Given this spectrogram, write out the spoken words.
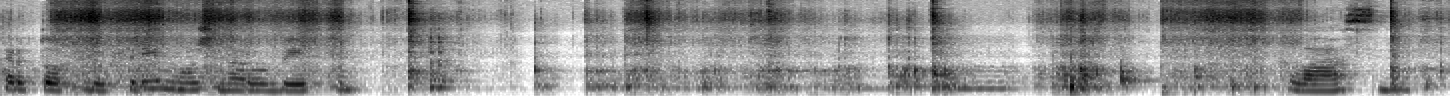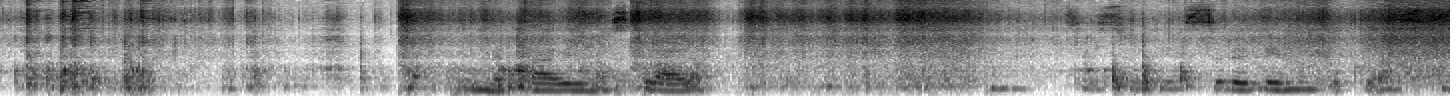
Картоплю фрі можна робити. Класно. Неправильно склала. Це сюди всередину покласти.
